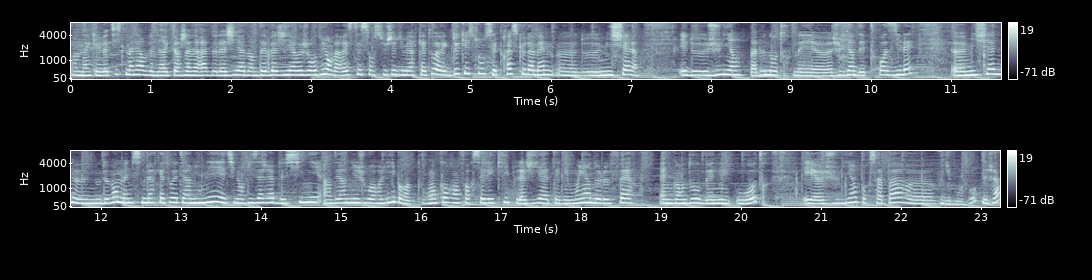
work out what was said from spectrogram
On accueille Baptiste Malherbe, directeur général de la GIA dans le débat aujourd'hui. On va rester sur le sujet du mercato avec deux questions, c'est presque la même, euh, de Michel et de Julien, pas le nôtre, mais euh, Julien des Trois Îlets. Euh, Michel nous demande, même si le mercato est terminé, est-il envisageable de signer un dernier joueur libre pour encore renforcer l'équipe? La GIA a-t-elle les moyens de le faire? Ngando, Bene ou autre? Et Julien, pour sa part, vous dit bonjour déjà.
